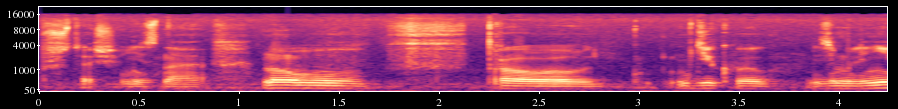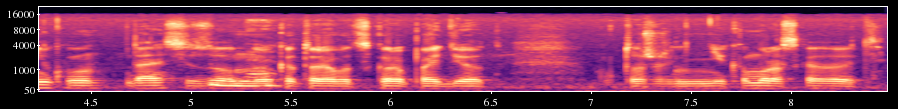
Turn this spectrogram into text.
Что еще не знаю. Ну, про дикую землянику, да, сезонную, Да. которая вот скоро пойдет. Тоже никому рассказывать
